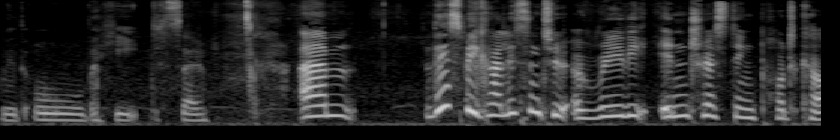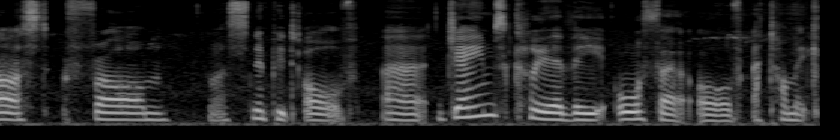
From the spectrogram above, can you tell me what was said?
with all the heat. So, um, this week I listened to a really interesting podcast from a snippet of uh, James Clear, the author of Atomic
